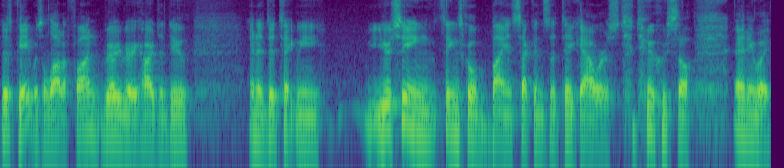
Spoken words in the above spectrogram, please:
This gate was a lot of fun, very very hard to do and it did take me you're seeing things go by in seconds that take hours to do so anyway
